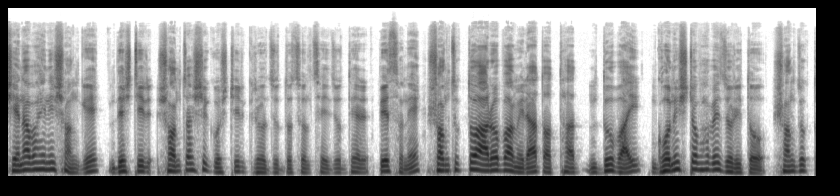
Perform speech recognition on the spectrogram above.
সেনাবাহিনীর সঙ্গে দেশটির সন্ত্রাসী গোষ্ঠীর গৃহযুদ্ধ চলছে। এই যুদ্ধের পেছনে সংযুক্ত আরব আমিরাত অর্থাৎ দুবাই ঘনিষ্ঠভাবে জড়িত। সংযুক্ত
